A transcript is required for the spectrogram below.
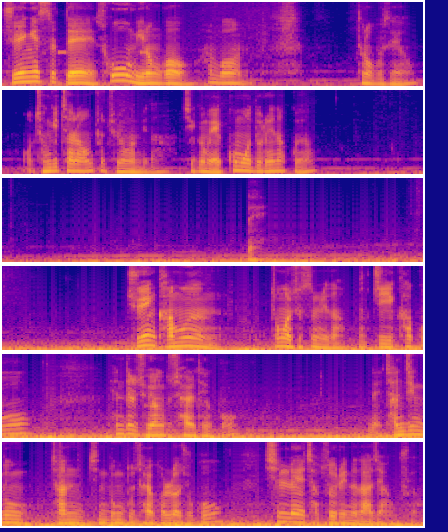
주행했을 때 소음 이런 거 한번 들어보세요. 어, 전기차라 엄청 조용합니다. 지금 에코 모드로 해놨고요. 네. 주행 감은 정말 좋습니다. 묵직하고 핸들 조향도 잘 되고 네, 잔진동 잔 진동도 잘 걸러주고 실내 잡소리는 나지 않고요.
